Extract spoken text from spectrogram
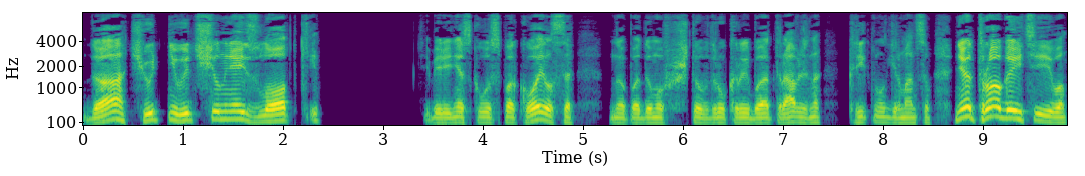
Да, чуть не вытащил меня из лодки. Тиберий несколько успокоился, но, подумав, что вдруг рыба отравлена, крикнул германцам, — Не трогайте его!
